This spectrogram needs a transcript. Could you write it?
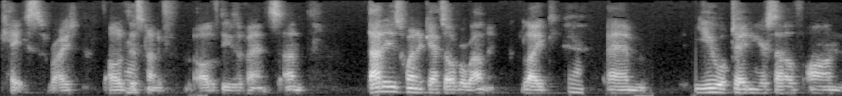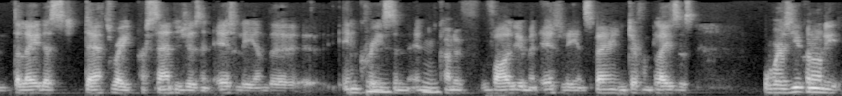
case, right? All of yeah. this kind of all of these events. And that is when it gets overwhelming. Like yeah. um you updating yourself on the latest death rate percentages in Italy and the increase mm-hmm. in, in mm-hmm. kind of volume in Italy and Spain, different places. Whereas you can only,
